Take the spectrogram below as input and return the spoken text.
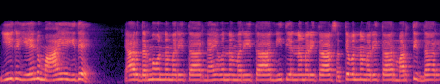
ಈಗ ಏನು ಮಾಯೆ ಇದೆ? ಯಾರು ಧರ್ಮವನ್ನ ಮರೀತಾರ್, ನ್ಯಾಯವನ್ನ ಮರೀತಾರ್, ನೀತಿಯನ್ನ ಮರೀತಾರ್, ಸತ್ಯವನ್ನ ಮರೀತಾರ್, ಮರ್ತಿದ್ದಾರೆ.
